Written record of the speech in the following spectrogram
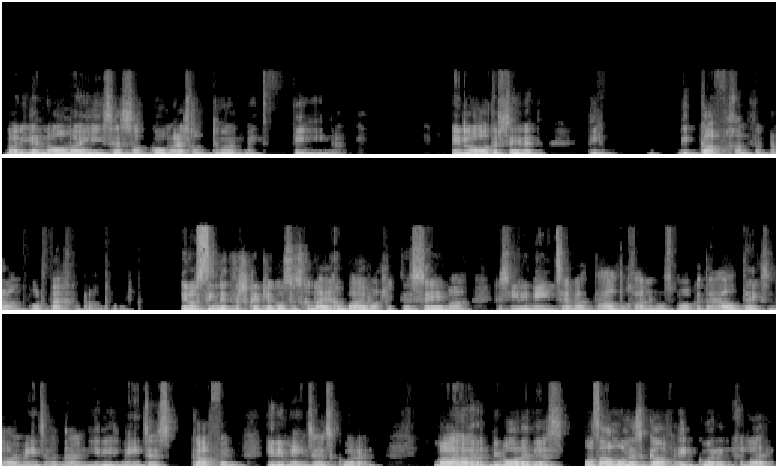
maar die een na my, Jesus, sal kom en hy sal doop met vuur. En later sê dit die die kaf gaan verbrand word, weggebrand word. En ons sien dit verskriklik, ons is geneig om baie maklik te sê, maar dis hierdie mense wat hel toe gaan en ons maak dit 'n hel teks en daai mense wat nou hierdie mense is kaf en hierdie mense is koring. Maar die waarheid is, ons almal is kaf en koring gelyk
